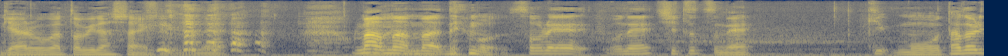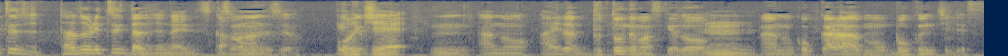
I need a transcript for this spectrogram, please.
ギャルが飛び出したんやけどね。まあまあまあでもそれをねしつつねきもうたどり着いたどり着いたじゃないですうか。そうなんですよお家へ。うん。あの間ぶっ飛んでますけど、うん。あのこっからはもう僕んちです。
